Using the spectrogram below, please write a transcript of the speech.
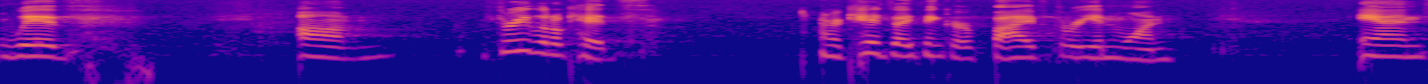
with um, three little kids. Her kids, I think, are five, three, and one. And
